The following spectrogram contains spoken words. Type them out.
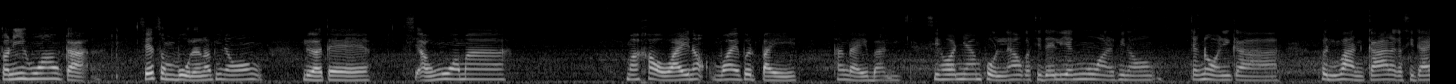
ตอนนี้หัวเฮากะเสร็จสมบูรณ์แล้วเนาะพี่น้อง เหลือแต่สิเอางัวมา มาเข้าไว้เนาะไว้เพิ่นไปทางใดบ้านนี้สิฮอดยามผลแล้วก็สิได้เลี้ยงงัวเลยพี่น้องจักหน่อยนี่ก็เพิ่นหว่านก้าแล้วก็สิได้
